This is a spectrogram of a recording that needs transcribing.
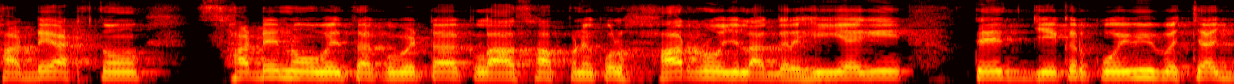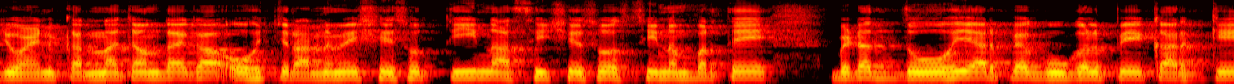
8:30 ਤੋਂ 9:30 ਵਜੇ ਤੱਕ ਬੇਟਾ ਕਲਾਸ ਆਪਣੇ ਕੋਲ ਹਰ ਰੋਜ਼ ਲੱਗ ਰਹੀ ਹੈਗੀ ਅਤੇ ਜੇਕਰ ਕੋਈ ਵੀ ਬੱਚਾ ਜੁਆਇਨ ਕਰਨਾ ਚਾਹੁੰਦਾ ਹੈਗਾ, ਉਹ 94630 79680 ਨੰਬਰ ਤੇ ਬੇਟਾ 2000 ਰੁਪਏ ਗੂਗਲ ਪੇ ਕਰਕੇ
